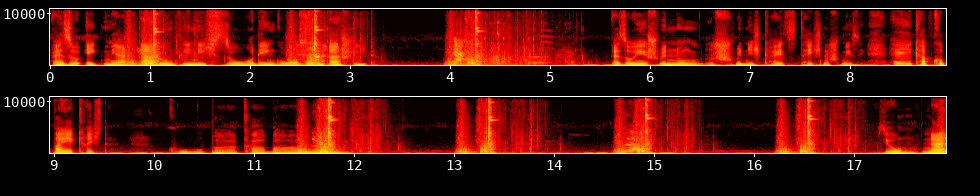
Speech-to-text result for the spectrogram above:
Also ich merke da irgendwie nicht so den großen Unterschied. Also geschwindigkeitstechnisch mäßig. Hey, ich hab Kuppa gekriegt. Copacabana. So, na,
